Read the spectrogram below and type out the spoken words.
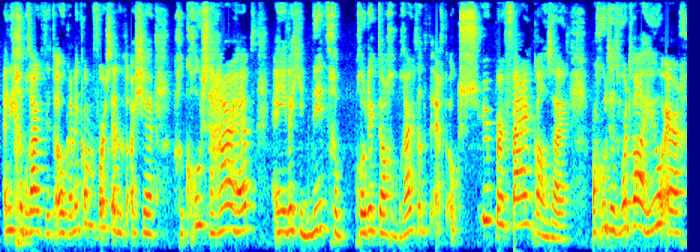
En die gebruikt dit ook. En ik kan me voorstellen dat als je gekroesd haar hebt. En je, dat je dit product dan gebruikt. Dat het echt ook super fijn kan zijn. Maar goed, het wordt wel heel erg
